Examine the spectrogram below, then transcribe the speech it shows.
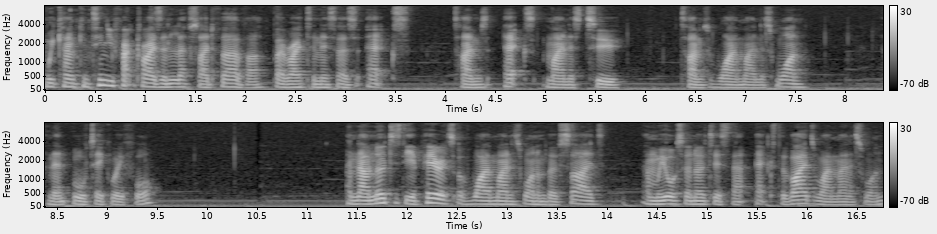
We can continue factorising the left side further by writing this as x times x minus 2 times y minus 1 and then all take away 4. And now notice the appearance of y minus 1 on both sides, and we also notice that x divides y minus 1.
